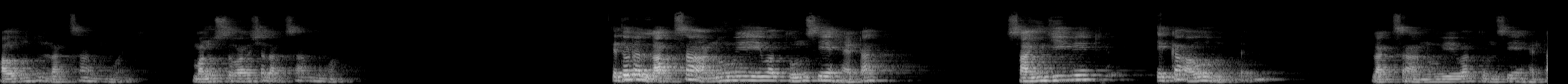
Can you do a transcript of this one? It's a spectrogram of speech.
අවුරුදු ලක්ෂ 90යි. මනුස්ස වර්ෂ ලක්ෂ 90යි. එතකොට ලක්ෂ 90 ඒවා 360ක් සංජීවයට එක අවුරුද්දයි. ලක්ෂ 90 ඒවා 360ක්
